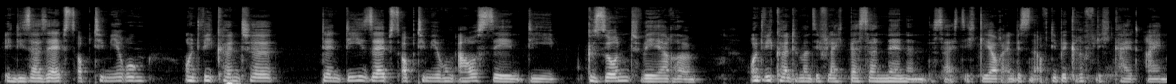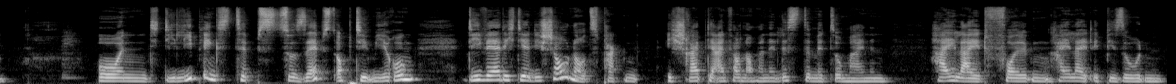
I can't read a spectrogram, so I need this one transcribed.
in dieser Selbstoptimierung? Und wie könnte denn die Selbstoptimierung aussehen, die gesund wäre? Und wie könnte man sie vielleicht besser nennen? Das heißt, ich gehe auch ein bisschen auf die Begrifflichkeit ein. Und die Lieblingstipps zur Selbstoptimierung, die werde ich dir in die Show Notes packen. Ich schreibe dir einfach nochmal eine Liste mit so meinen Highlight-Folgen, Highlight-Episoden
